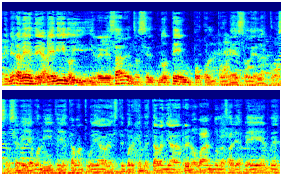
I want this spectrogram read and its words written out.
primera vez de haber ido y, regresar, entonces noté un poco el progreso de las cosas. Se veía bonito, ya estaban todavía, este, por ejemplo, estaban ya renovando las áreas verdes,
